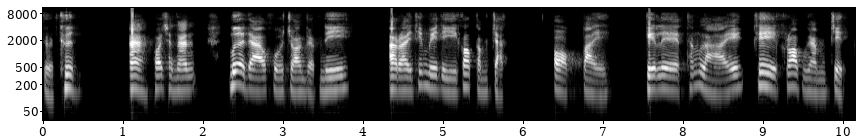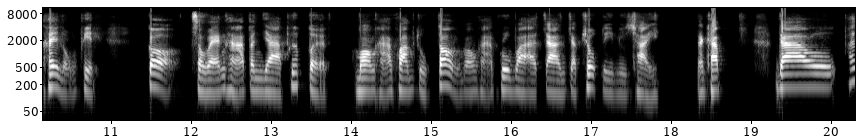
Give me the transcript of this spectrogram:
เกิดขึ้น อะเพราะฉะนั้นเมื่อดาวโคจรแบบนี้ อะไรที่ไม่ดีก็กำจัดออกไปกิเลสทั้งหลายที่ครอบงำจิตให้หลงผิด ก็แสวงหาปัญญาเพื่อเปิด มองหาความถูกต้องมองหาครูบาอาจารย์จับโชคดีมีชัยนะครับ ดาวพระ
